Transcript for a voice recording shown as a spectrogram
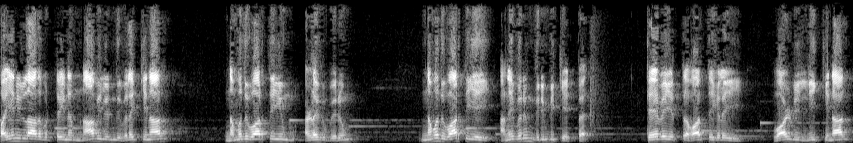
பயனில்லாதவற்றை நம் நாவிலிருந்து விலக்கினால் நமது வார்த்தையும் அழகு பெறும். நமது வார்த்தையை அனைவரும் விரும்பி கேட்பர். தேவையற்ற வார்த்தைகளை வாழ்வில் நீக்கினால்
